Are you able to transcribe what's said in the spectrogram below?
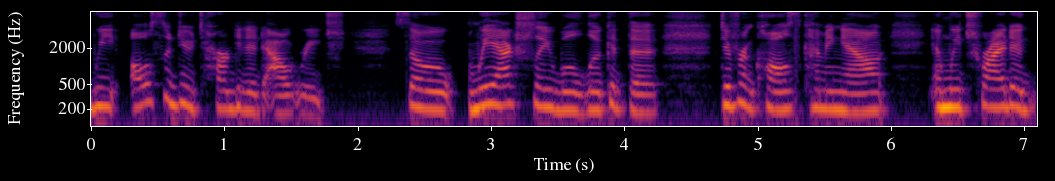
we also do targeted outreach. So we actually will look at the different calls coming out and we try to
